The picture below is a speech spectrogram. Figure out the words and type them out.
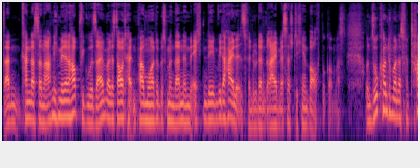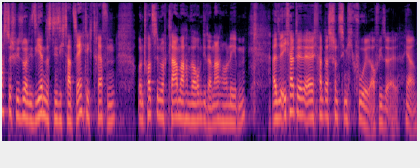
dann kann das danach nicht mehr deine Hauptfigur sein, weil es dauert halt ein paar Monate, bis man dann im echten Leben wieder heile ist, wenn du dann drei Messerstiche im Bauch bekommen hast. Und so konnte man das fantastisch visualisieren, dass die sich tatsächlich treffen und trotzdem noch klar machen, warum die danach noch leben. Also ich hatte, äh, ich fand das schon ziemlich cool, auch visuell, ja.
